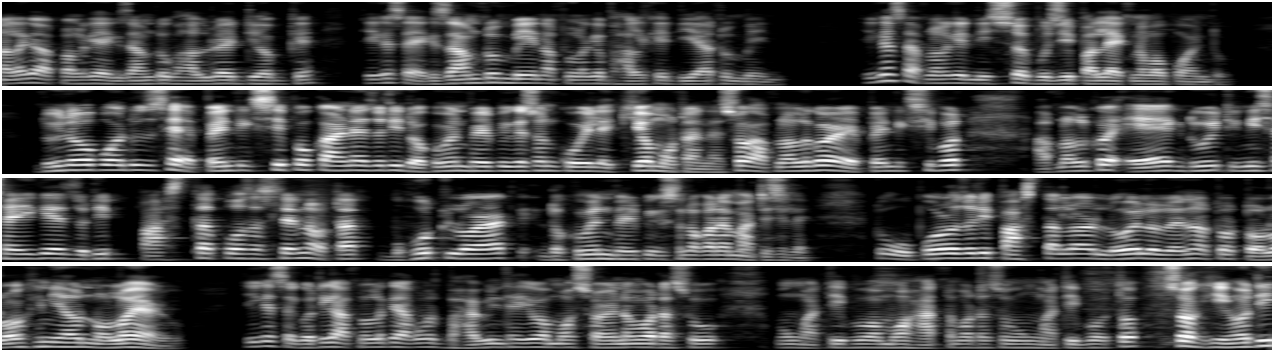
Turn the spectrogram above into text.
নালাগে। আপোনালোকে এক্সামটো ভালদৰে দিয়কগৈ। ঠিক আছে? এক্সামটো মেইন আপোনালোকে ভালকৈ দিয়াটো মেইন ঠিক আছে? আপোনালোকে নিশ্চয় বুজি পালে এক নম্বৰ পইণ্টটো দুই নম্বৰ পইণ্টটো হৈছে এপেণ্ডিক্সিপৰ কাৰণে যদি ডকুমেণ্ট ভেৰিফিকেশ্যন কৰিলে কিয় মতা নাই? চাওক আপোনালোকৰ এপেণ্ডিক্সিপত আপোনালোকৰ এক দুই তিনি চাৰিকৈ যদি পাঁচটা পষ্ট আছিলে ন তাত বহুত ল'ৰাক ডকুমেণ্ট ভেৰিফিকেশ্যনৰ কাৰণে মাতিছিলে। তো ওপৰৰ যদি পাঁচটা ল'ৰা লৈ ল'লে ন তো তলৰখিনি আৰু নলয় আৰু। ঠিক আছে? গতিকে আপোনালোকে আকৌ ভাবি নাথাকিব মই ছয় নম্বৰত আছোঁ মোক মাতিব মই সাত নম্বৰত আছোঁ মোক মাতিব। তো চাওক সিহঁতি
